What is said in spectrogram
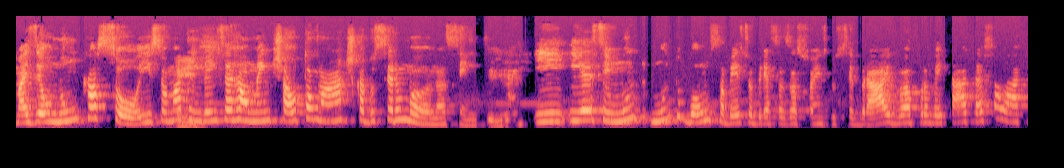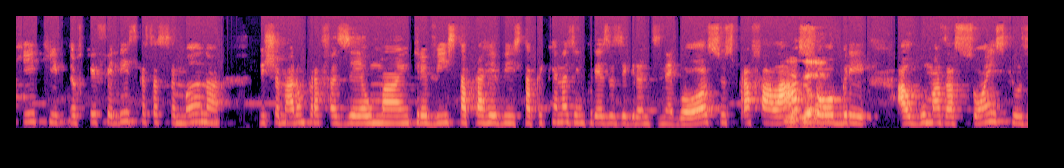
mas eu nunca sou. Isso é uma Isso. tendência realmente automática do ser humano, assim. Uhum. E, e, assim, muito, muito bom saber sobre essas ações do Sebrae. Vou aproveitar até falar aqui que eu fiquei feliz que essa semana me chamaram para fazer uma entrevista para a revista Pequenas Empresas e Grandes Negócios para falar Legal. sobre algumas ações que os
